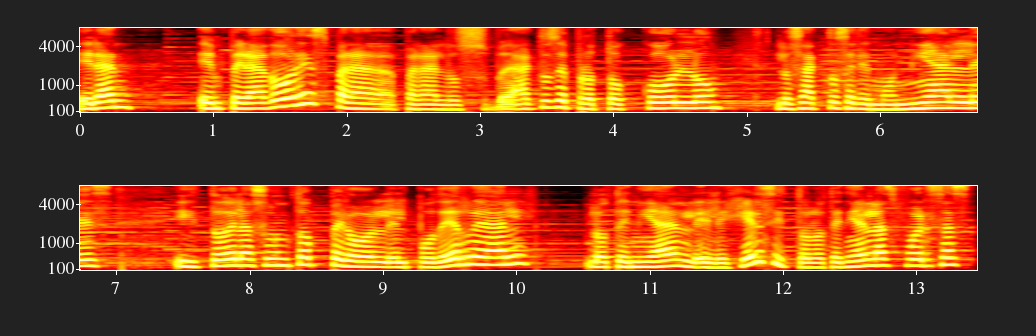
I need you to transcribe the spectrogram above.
Eran emperadores para, para los actos de protocolo, los actos ceremoniales y todo el asunto, pero el poder real lo tenía el ejército, lo tenían las fuerzas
